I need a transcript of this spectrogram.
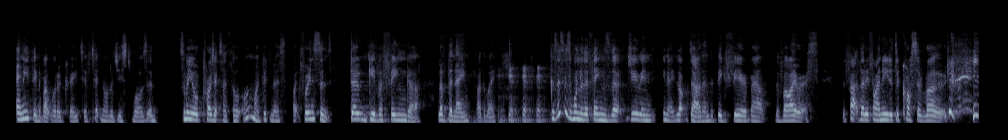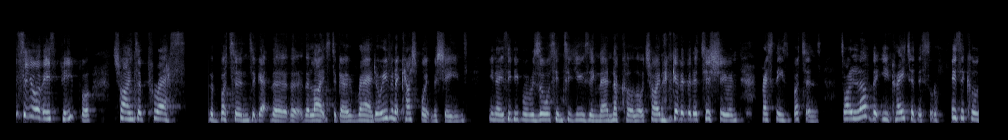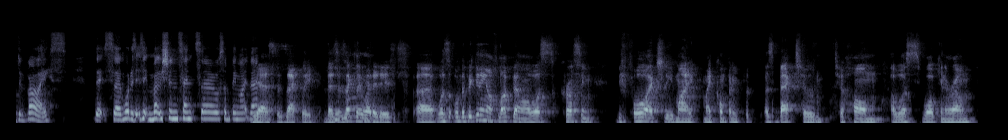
anything about what a creative technologist was. And some of your projects, I thought, oh my goodness. Like, for instance, Don't Give a Finger Love the name, by the way, because this is one of the things that during you know lockdown and the big fear about the virus, the fact that if I needed to cross a road, you see all these people trying to press the button to get the, the, the lights to go red, or even at cash point machines, you know, you see people resorting to using their knuckle or trying to get a bit of tissue and press these buttons. So I love that you created this sort of physical device that's um, what is it? Is it motion sensor or something like that? Yes, exactly. That's exactly yeah. what it is. Uh, was on the beginning of lockdown. I was crossing before actually my my company put us back to to home. I was walking around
